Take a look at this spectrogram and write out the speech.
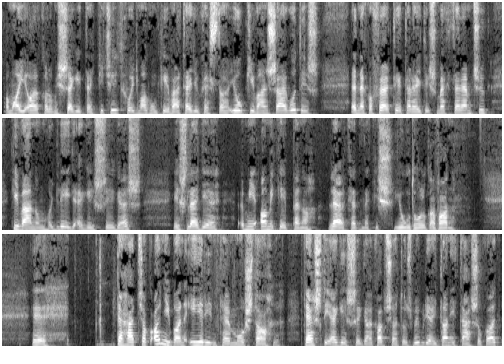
a mai alkalom is segít egy kicsit, hogy magunkévá tegyük ezt a jó kívánságot, és ennek a feltételeit is megteremtsük. Kívánom, hogy légy egészséges, és legyen, amiképpen a lelkednek is jó dolga van. Tehát csak annyiban érintem most a testi egészséggel kapcsolatos bibliai tanításokat,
